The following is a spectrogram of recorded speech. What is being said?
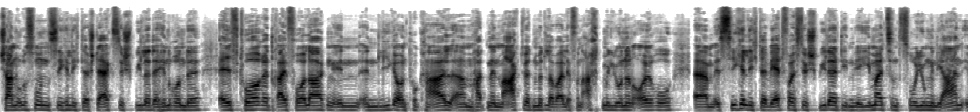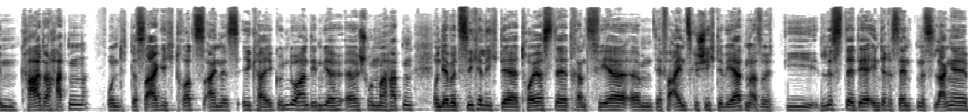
Can Usun ist sicherlich der stärkste Spieler der Hinrunde. Elf Tore, drei Vorlagen in, in Liga und Pokal, ähm, hat einen Marktwert mittlerweile von acht Millionen Euro, ähm, ist sicherlich der wertvollste Spieler, den wir jemals in so jungen Jahren im Kader hatten. Und das sage ich trotz eines Ilkay Gündoğan, den wir äh, schon mal hatten. Und er wird sicherlich der teuerste Transfer ähm, der Vereinsgeschichte werden. Also die Liste der Interessenten ist lange.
